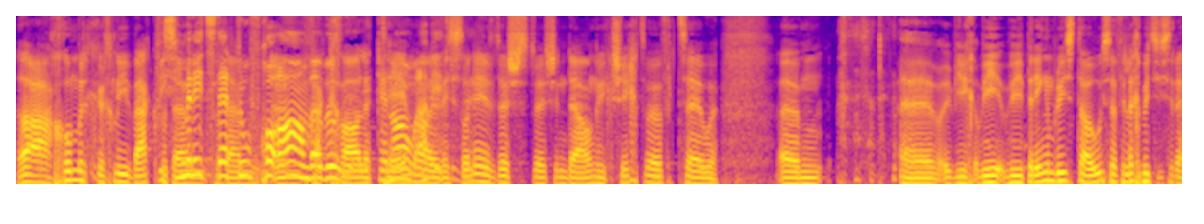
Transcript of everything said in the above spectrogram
Ah, komm wir ein bisschen weg Wie sind dem, wir jetzt dort aufgekommen? Ah, weil- weil- genau, Thema. eben, Ich weiß auch nicht, du hast, du hast in der andere Geschichte erzählen ähm, äh, wie, wie, wie bringen wir uns da raus? Vielleicht mit unserer,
